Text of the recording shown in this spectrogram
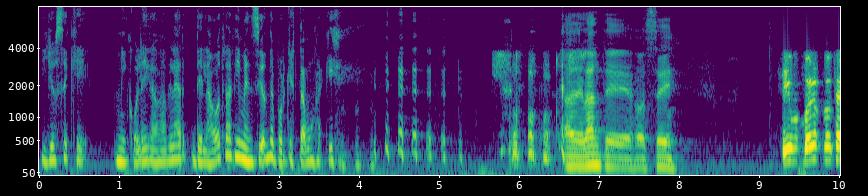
Y yo sé que mi colega va a hablar de la otra dimensión de por qué estamos aquí. Adelante, José. Sí, bueno, o sea,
